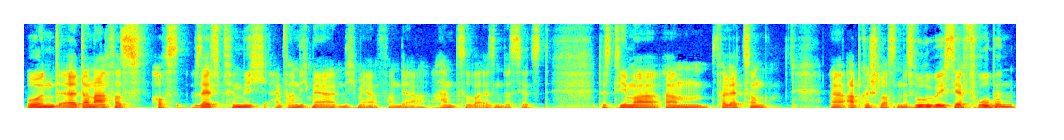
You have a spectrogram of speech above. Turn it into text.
Und äh, danach war es auch selbst für mich einfach nicht mehr, nicht mehr von der Hand zu weisen, dass jetzt das Thema ähm, Verletzung abgeschlossen ist. Worüber ich sehr froh bin.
